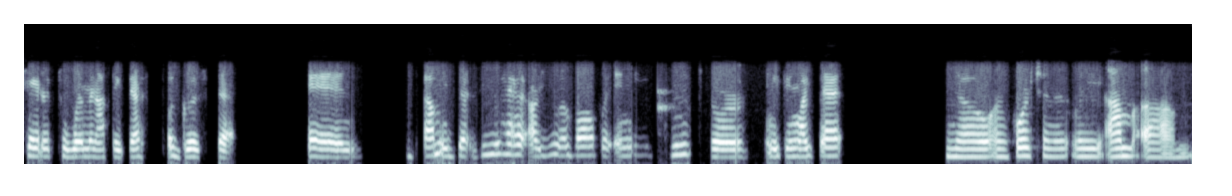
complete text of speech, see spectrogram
catered to women, I think that's a good step. And I mean, do you have? Are you involved with any groups or anything like that? No, unfortunately, I'm um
